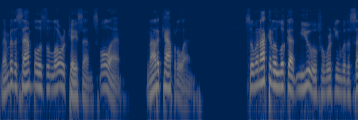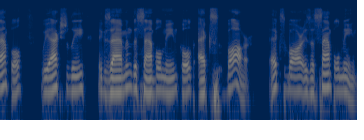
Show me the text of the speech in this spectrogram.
remember the sample is the lowercase n, small n, not a capital N. So we're not going to look at mu if we're working with a sample we actually examine the sample mean called x bar. x bar is a sample mean,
